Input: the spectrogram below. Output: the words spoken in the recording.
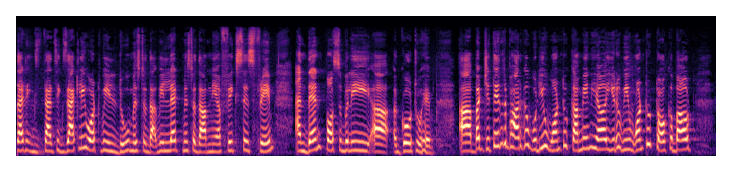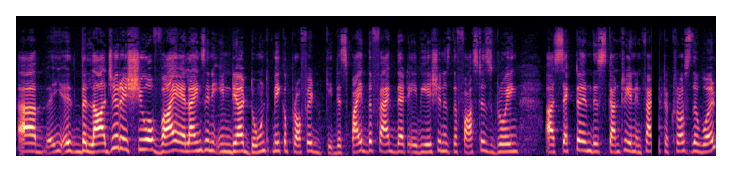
that ex that's exactly what we'll do. Mr. Da we'll let Mr. Damnia fix his frame and then possibly uh, go to him. Uh, but Jitendra Bhargav, would you want to come in here? You know, we want to talk about uh, the larger issue of why airlines in India don't make a profit, despite the fact that aviation is the fastest growing uh, sector in this country and in fact across the world.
